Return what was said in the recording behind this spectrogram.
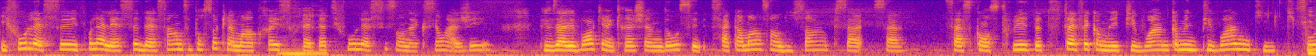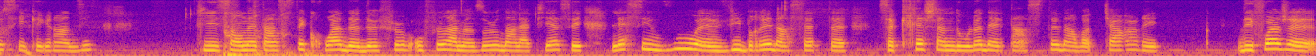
il faut laisser, il faut la laisser descendre. C'est pour ça que le mantra, il se répète. Il faut laisser son action agir. Puis vous allez voir qu'il y a un crescendo. Ça commence en douceur, puis ça, ça, ça se construit tout à fait comme les pivoines, comme une pivoine qui, qui pousse et qui grandit. Puis son intensité croît de, de fur, au fur et à mesure dans la pièce. Et laissez-vous euh, vibrer dans cette, euh, ce crescendo-là d'intensité dans votre cœur. Et des fois, je,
